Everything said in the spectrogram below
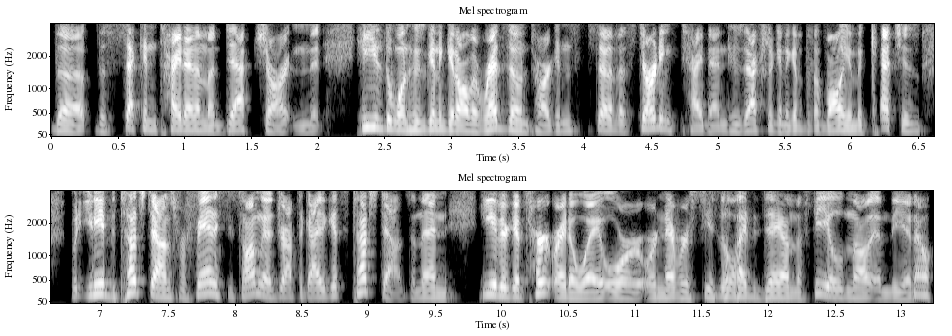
the the second tight end on the depth chart, and that he's the one who's going to get all the red zone targets instead of the starting tight end who's actually going to get the volume of catches catches, but you need the touchdowns for fantasy. So I'm going to draft the guy that gets touchdowns, and then he either gets hurt right away or or never sees the light of day on the field, and, all, and the, you know,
